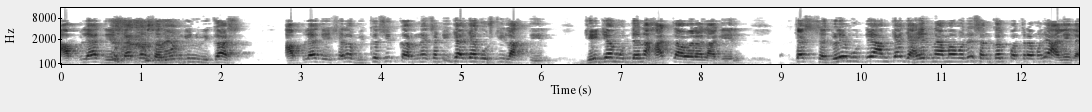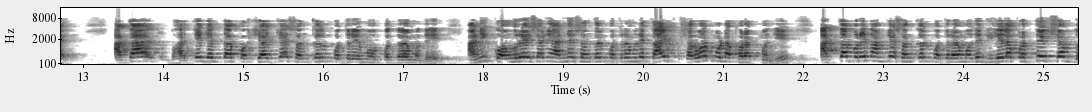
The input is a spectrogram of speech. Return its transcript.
आपल्या देशाचा सर्वांगीण विकास आपल्या देशाला विकसित करण्यासाठी ज्या ज्या गोष्टी लागतील जे ज्या मुद्द्यांना हात लावायला लागेल त्या सगळे मुद्दे आमच्या जाहीरनाम्यामध्ये संकल्पपत्रामध्ये आलेले आहेत. आता भारतीय जनता पक्षाच्या संकल्पपत्रे पत्रामध्ये आणि काँग्रेस आणि अन्य संकल्पपत्रामध्ये काय सर्वात मोठा फरक म्हणजे आतापर्यंत आमच्या संकल्पपत्रामध्ये दिलेला प्रत्येक शब्द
